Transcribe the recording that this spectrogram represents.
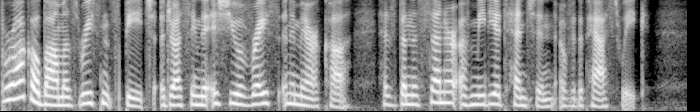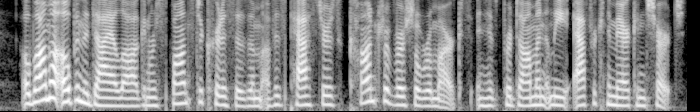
Barack Obama's recent speech addressing the issue of race in America has been the center of media attention over the past week. Obama opened the dialogue in response to criticism of his pastor's controversial remarks in his predominantly African American church.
